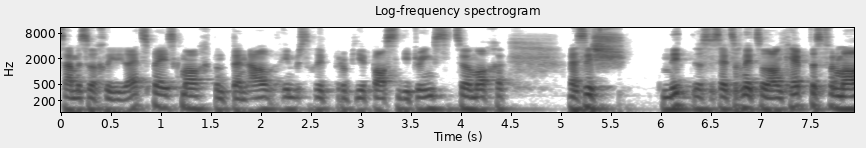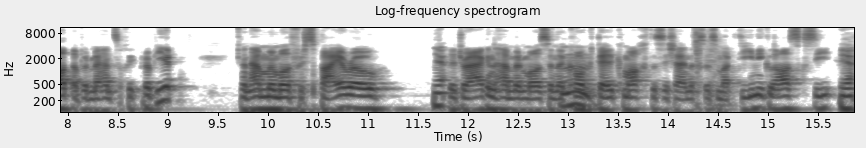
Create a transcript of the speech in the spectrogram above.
zusammen so ein bisschen Let's Plays gemacht und dann auch immer so ein bisschen probiert, passende Drinks dazu zu machen. Es ist nicht, also es hat sich nicht so lange gehabt, das Format, aber wir haben es ein bisschen probiert. Dann haben wir mal für Spyro, Ja. The Dragon, haben wir mal so einen Mm. Cocktail gemacht. Das war eigentlich so ein Martini-Glas. Ja.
